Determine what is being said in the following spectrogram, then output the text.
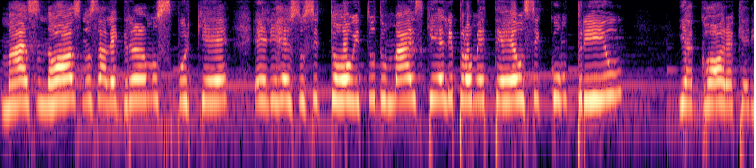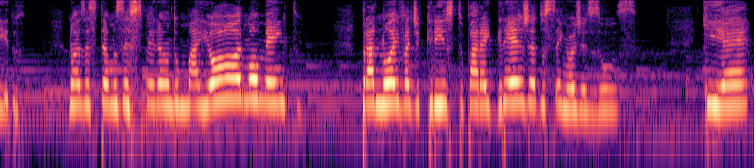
Mas nós nos alegramos porque Ele ressuscitou e tudo mais que Ele prometeu se cumpriu. E agora, querido, nós estamos esperando o maior momento para a noiva de Cristo, para a igreja do Senhor Jesus, que é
